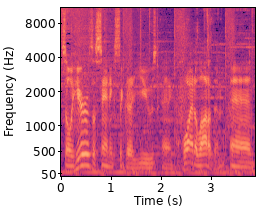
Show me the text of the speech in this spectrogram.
So here's a sanding stick that I use and quite a lot of them. And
